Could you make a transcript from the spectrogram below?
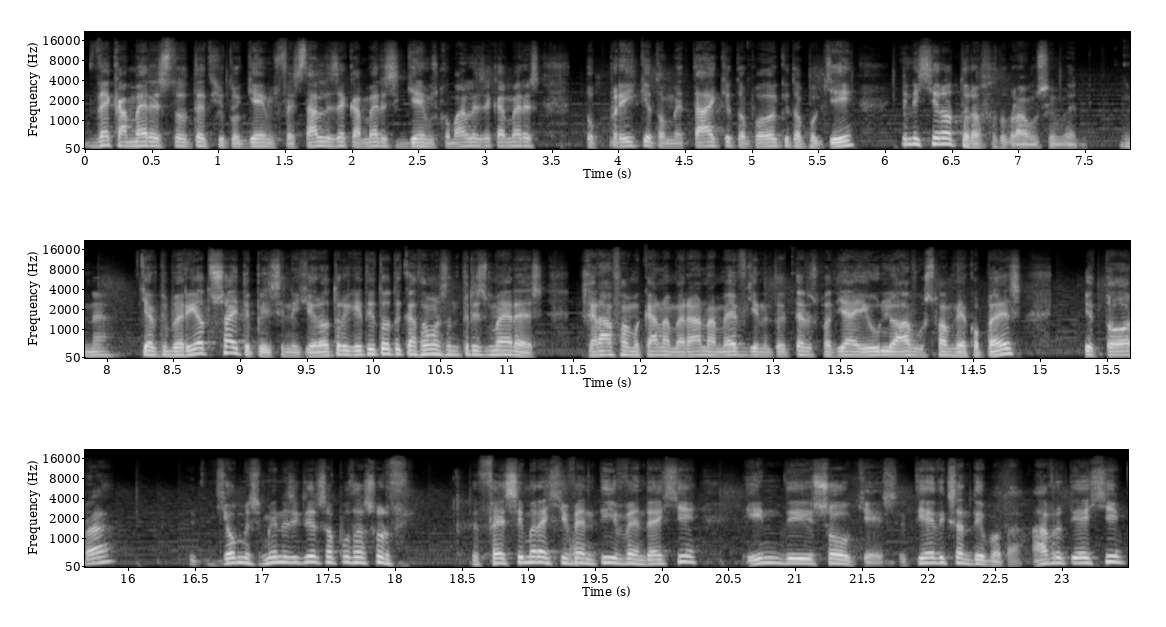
δέκα μέρες το τέτοιο το Game Fest, άλλες δέκα μέρες η Gamescom, άλλες δέκα μέρες το pre και το μετά και το από εδώ και το από εκεί. Είναι χειρότερο αυτό το πράγμα που συμβαίνει. Ναι. Και από την περιά του site επίσης είναι χειρότερο, γιατί τότε καθόμασταν τρεις μέρες, γράφαμε, κάναμε ράνα, με έβγαινε το τέλος παιδιά Ιούλιο, Αύγουστο, πάμε διακοπές. Και τώρα, δυόμιση μήνες δεν ξέρεις από πού θα σου έρθει. Φες σήμερα έχει event. Τι event έχει, Indie Showcase. Τι έδειξαν τίποτα. Αύριο τι έχει,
